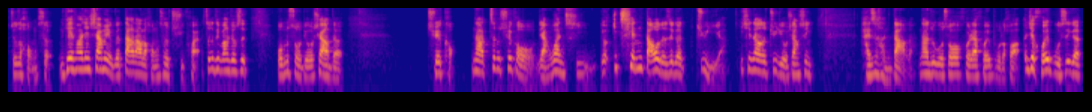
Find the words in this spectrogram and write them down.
就是红色。你可以发现下面有个大大的红色区块，这个地方就是我们所留下的缺口。那这个缺口两万七，有一千刀的这个距离啊，一千刀的距离，我相信还是很大的。那如果说回来回补的话，而且回补是一个。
